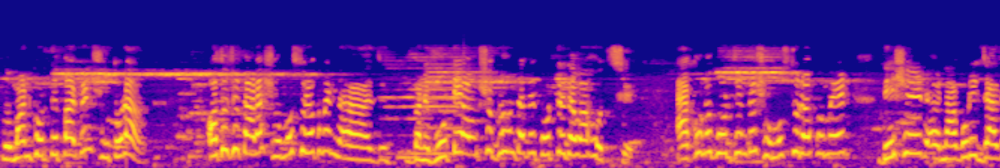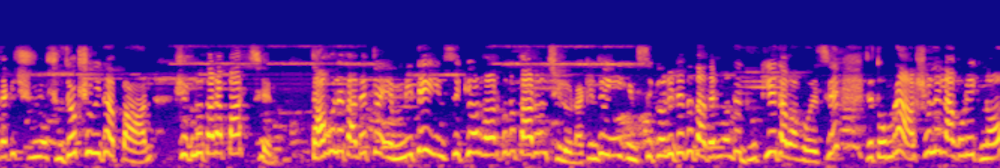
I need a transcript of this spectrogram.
প্রমাণ করতে পারবেন। সুতরাং অথচ তারা সমস্ত রকমের মানে ভোটে অংশগ্রহণ তাদের করতে দেওয়া হচ্ছে। এখনও পর্যন্ত সমস্ত রকমের দেশের নাগরিক যা যা কিছু সুযোগ সুবিধা পান, সেগুলো তারা পাচ্ছেন। তাহলে তাদের তো এমনিতেই ইনসিকিউর হওয়ার কোনো কারণ ছিল না। কিন্তু এই ইনসিকিউরিটি তো তাদের মধ্যে ঢুকিয়ে দেওয়া হয়েছে যে তোমরা আসলে নাগরিক নও,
